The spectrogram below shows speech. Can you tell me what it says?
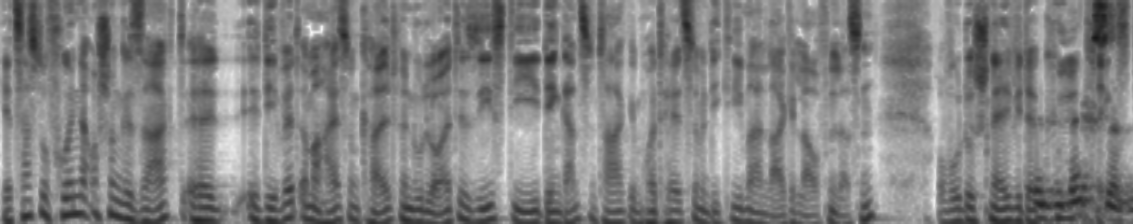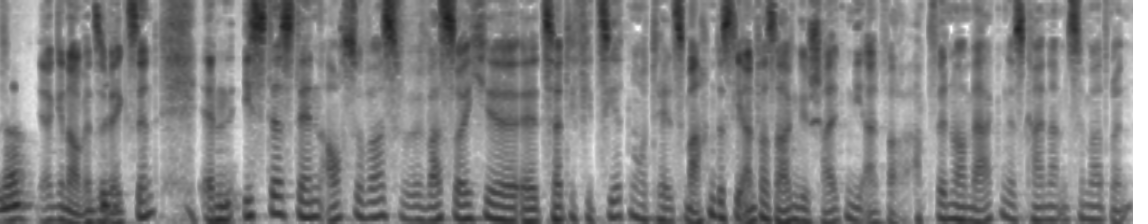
Jetzt hast du vorhin auch schon gesagt, äh, dir wird immer heiß und kalt, wenn du Leute siehst, die den ganzen Tag im Hotelzimmer die Klimaanlage laufen lassen, wo du schnell wieder wenn kühl kriegst. Sind, ne? Ja, genau, wenn sie ja. weg sind. Ähm, ist das denn auch sowas, was solche äh, zertifizierten Hotels machen, dass die einfach sagen, wir schalten die einfach ab, wenn wir merken, ist keiner im Zimmer drin?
